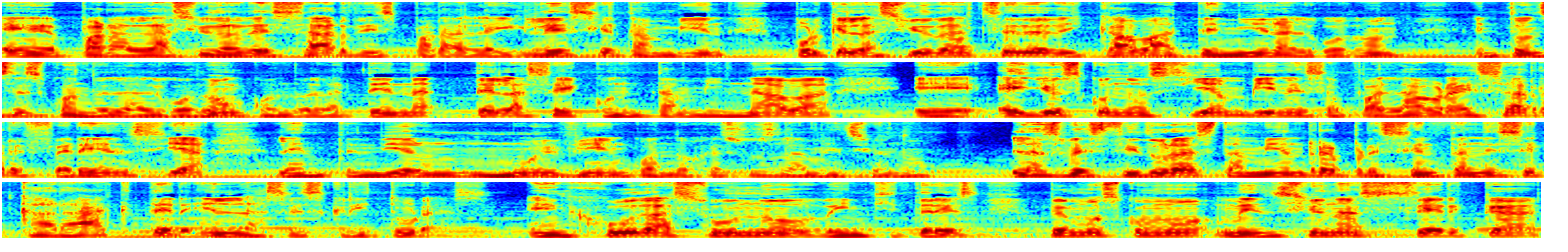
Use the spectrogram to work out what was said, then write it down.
eh, para la ciudad de Sardis, para la iglesia también, porque la ciudad se dedicaba a teñir algodón. Entonces cuando el algodón, cuando la tela se contaminaba, ellos conocían bien esa palabra, esa referencia la entendieron muy bien cuando Jesús la mencionó. Las vestiduras también representan ese carácter en las escrituras. En Judas 1.23 vemos cómo menciona acerca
